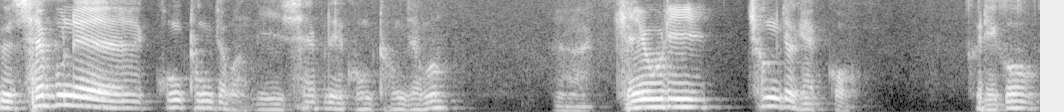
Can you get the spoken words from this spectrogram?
그 세 분의 공통점은 이 세 분의 공통점은 어, 계율이 청정했고 그리고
